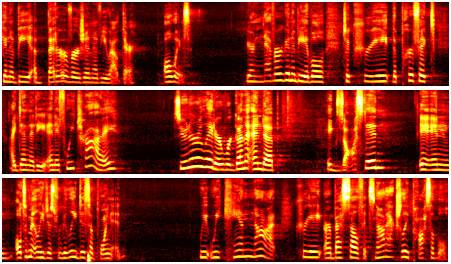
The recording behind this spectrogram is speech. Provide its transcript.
going to be a better version of you out there. always. Are never going to be able to create the perfect identity. And if we try, sooner or later, we're going to end up exhausted and ultimately just really disappointed. We, we cannot create our best self, it's not actually possible.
